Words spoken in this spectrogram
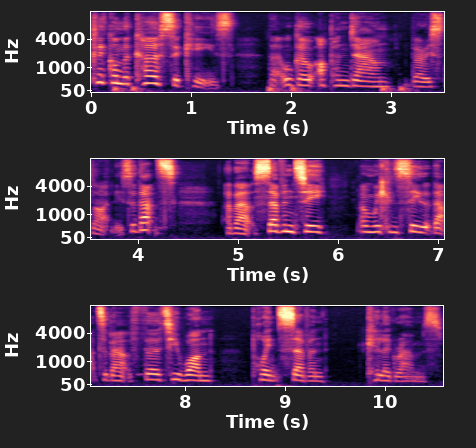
click on the cursor keys, that will go up and down very slightly. So that's about 70 and we can see that that's about 31.7 kilograms.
